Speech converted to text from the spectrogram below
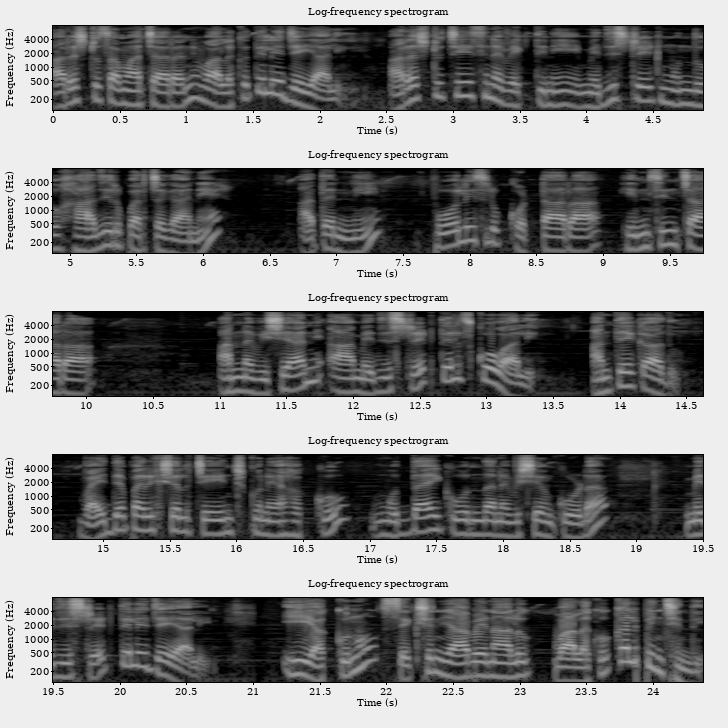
అరెస్టు సమాచారాన్ని వాళ్ళకు తెలియజేయాలి. అరెస్టు చేసిన వ్యక్తిని మెజిస్ట్రేట్ ముందు హాజరుపరచగానే అతన్ని పోలీసులు కొట్టారా హింసించారా అన్న విషయాన్ని ఆ మెజిస్ట్రేట్ తెలుసుకోవాలి. అంతేకాదు వైద్య పరీక్షలు చేయించుకునే హక్కు ముద్దాయికి ఉందన్న విషయం కూడా మెజిస్ట్రేట్ తెలియజేయాలి. ఈ హక్కును సెక్షన్ యాభై నాలుగు వాళ్ళకు కల్పించింది.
